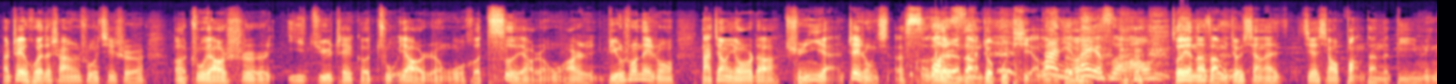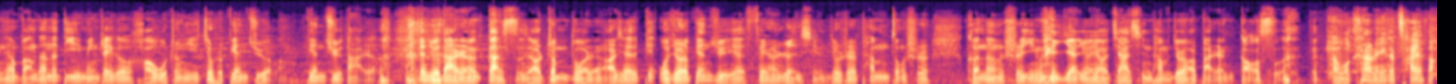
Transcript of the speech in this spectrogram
那这回的杀人数其实，呃，主要是依据这个主要人物和次要人物，而比如说那种打酱油的群演这种呃死的人，咱们就不提了，那你累死了。所以呢，咱们就先来揭晓榜单的第一名。你看榜单的第一名，这个毫无争议就是编剧了，编剧大人，编剧大人干死掉这么多人，而且编我觉得编剧也非常任性，就是他们总是可能是因为演员要加薪，他们就要把人搞死。啊，我看了一个采访，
